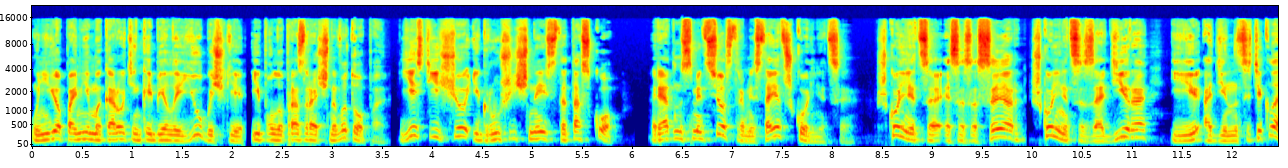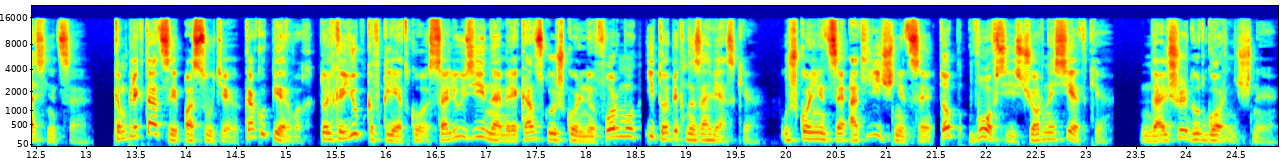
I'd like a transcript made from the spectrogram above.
У нее помимо коротенькой белой юбочки и полупрозрачного топа, есть еще игрушечный стетоскоп. Рядом с медсестрами стоят школьницы. Школьница СССР, школьница Задира и одиннадцатиклассница. Комплектации, по сути, как у первых, только юбка в клетку с аллюзией на американскую школьную форму и топик на завязке. У школьницы-отличницы топ вовсе из черной сетки. Дальше идут горничные.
